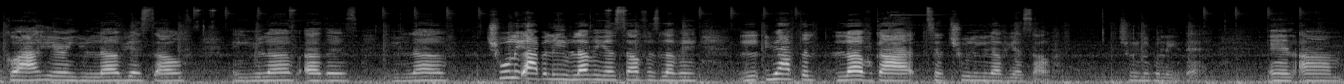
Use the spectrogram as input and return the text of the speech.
You go out here and you love yourself and you love others. You love, truly, I believe loving yourself is loving. You have to love God to truly love yourself truly believe that. And um,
